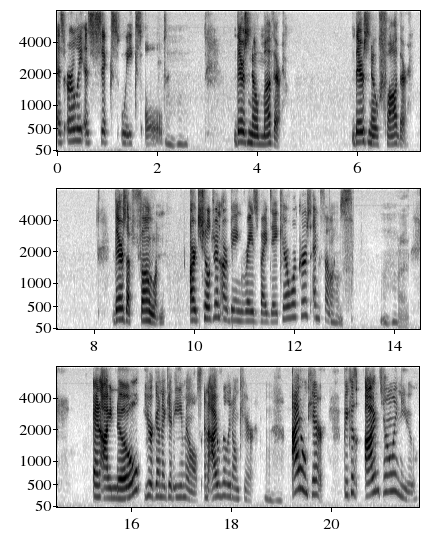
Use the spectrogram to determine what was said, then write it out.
as early as six weeks old. Mhm. There's no mother, there's no father, there's a phone. Our children are being raised by daycare workers and phones. Phones. Mhm. Right. And I know you're going to get emails, and I really don't care. Mhm. I don't care because I'm telling you,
